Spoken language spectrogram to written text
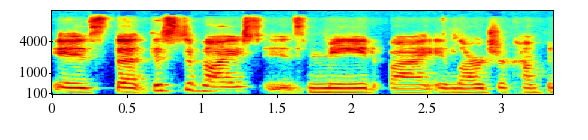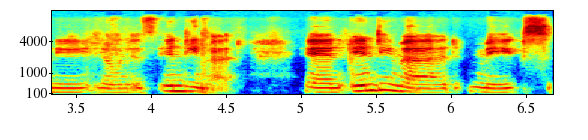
is that this device is made by a larger company known as EndyMed. And EndyMed makes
